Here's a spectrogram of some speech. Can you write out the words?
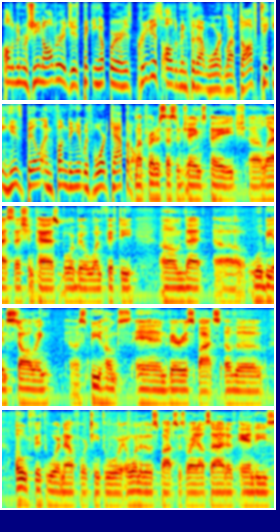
Alderman Rasheen Aldridge is picking up where his previous alderman for that ward left off, taking his bill and funding it with ward capital. My predecessor, James Page, uh, last session passed Board Bill 150 um, that uh, will be installing uh, speed humps in various spots of the old 5th Ward, now 14th Ward. And one of those spots was right outside of Andy's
